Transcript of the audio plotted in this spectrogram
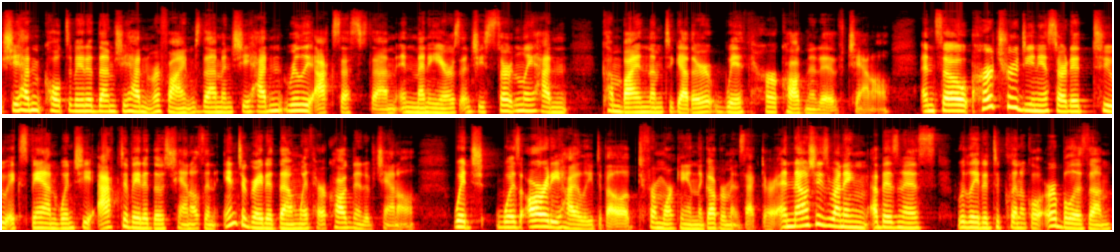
she hadn't cultivated them, she hadn't refined them, and she hadn't really accessed them in many years. And she certainly hadn't combined them together with her cognitive channel. And so her true genius started to expand when she activated those channels and integrated them with her cognitive channel which was already highly developed from working in the government sector. And now she's running a business related to clinical herbalism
